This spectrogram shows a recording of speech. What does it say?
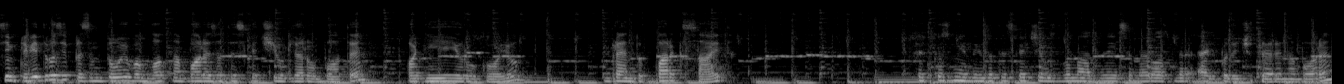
Всім привіт, друзі! Презентую вам лот набори затискачів для роботи однією рукою бренду Parkside. Швидкозмінних затискачів з двома одиницями розмір L буде 4 набори.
